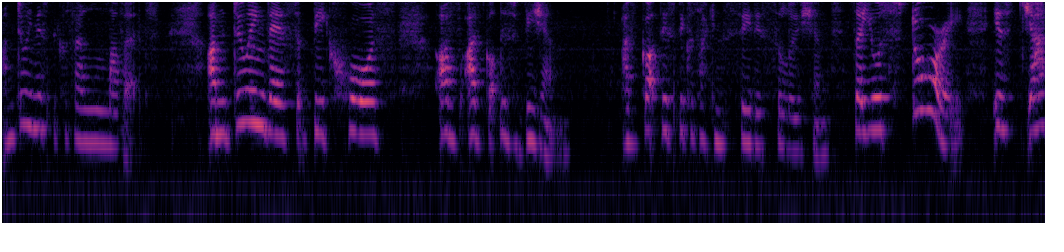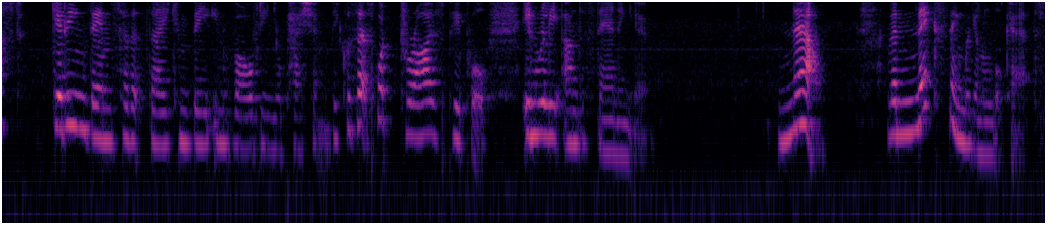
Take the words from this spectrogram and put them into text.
I'm doing this because I love it. I'm doing this because I've, I've got this vision. I've got this because I can see this solution. So your story is just getting them so that they can be involved in your passion because that's what drives people in really understanding you. Now, the next thing we're going to look at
